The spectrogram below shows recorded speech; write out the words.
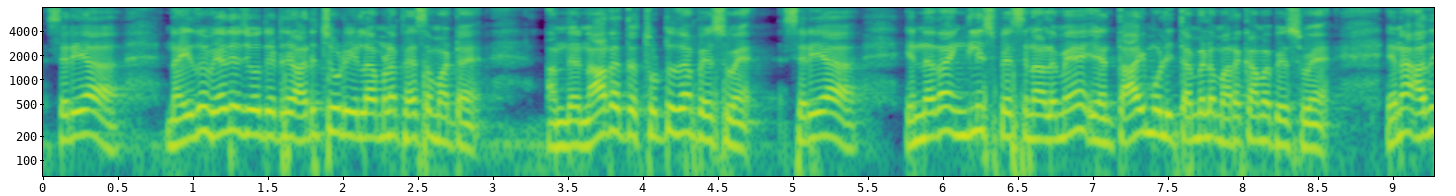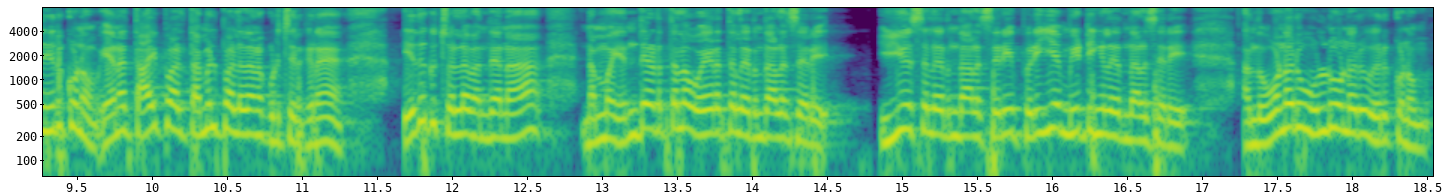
சரியா? நான் எதுவும் வேத ஜோதிடத்தை அடிச்சுடி இல்லாமலாம் பேச மாட்டேன். அந்த நாதத்தை தொட்டு தான் பேசுவேன். சரியா? என்ன தான் இங்கிலீஷ் பேசினாலுமே என் தாய்மொழி தமிழை மறக்காமல் பேசுவேன். ஏன்னா அது இருக்கணும். ஏன்னா தாய்ப்பால் தமிழ் பால் தானே குடிச்சிருக்கிறேன். எதுக்கு சொல்ல வந்தேன்னா நம்ம எந்த இடத்துல உயரத்தில் இருந்தாலும் சரி யூஎஸ்ல இருந்தாலும் சரி பெரிய மீட்டிங்கில் இருந்தாலும் சரி அந்த உணர்வு உள்ளுணர்வு இருக்கணும்.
